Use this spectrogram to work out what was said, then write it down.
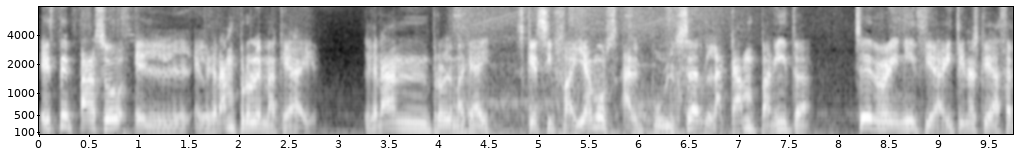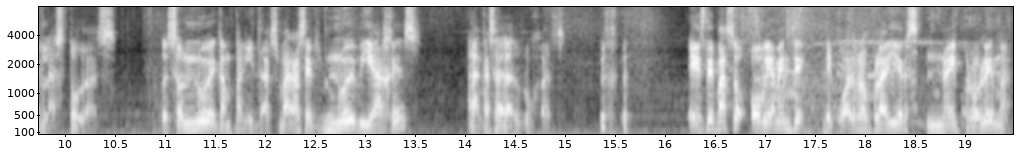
Este paso, el, el gran problema que hay, el gran problema que hay, es que si fallamos al pulsar la campanita, se reinicia y tienes que hacerlas todas. Pues son nueve campanitas. Van a ser nueve viajes a la casa de las brujas. Este paso, obviamente, de cuatro players no hay problema.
